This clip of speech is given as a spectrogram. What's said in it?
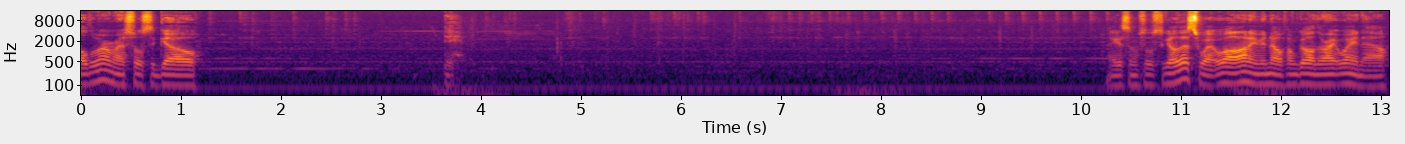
World? Where am I supposed to go? I guess I'm supposed to go this way. Well, I don't even know if I'm going the right way now.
